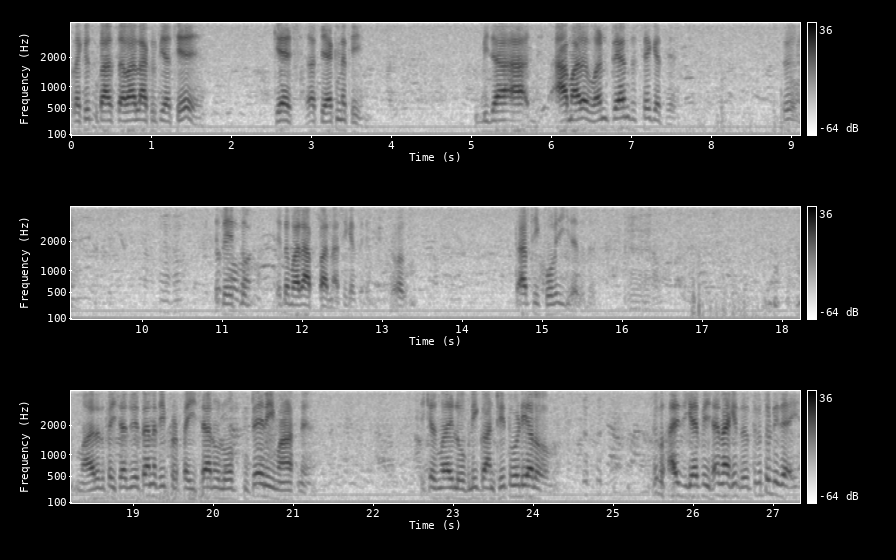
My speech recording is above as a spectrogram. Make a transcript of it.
લખ્યું હતું સવા લાખ રૂપિયા છે કેશ આ ચેક નથી. બીજા આ- મારે વન ટેન્થ છે કે છે? એટલે એટલું એટલે મારે આપવા નથી કે ત્યારથી ખોવાઈ ગયા બધું. મારે તો પૈસા જોઈતા નથી પણ પૈસા નો લોભ તૂટે નહીં માણસ ને કે મારી લોભની કાંઠી તોડી આલો. જગ્યાએ પૈસા નાખી દો તો તૂટી જાય.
